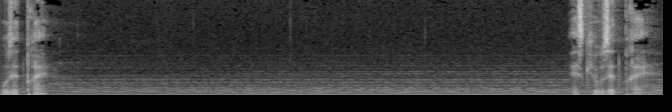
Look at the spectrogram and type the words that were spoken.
Vous êtes prêts? Est-ce que vous êtes prêts?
